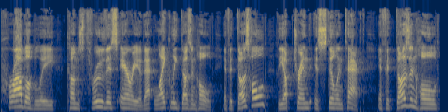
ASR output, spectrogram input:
probably comes through this area. That likely doesn't hold. If it does hold, the uptrend is still intact. If it doesn't hold,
